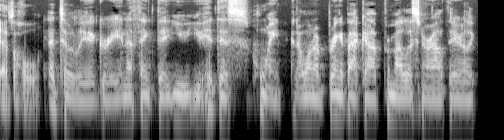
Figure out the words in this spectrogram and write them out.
as a whole. I totally agree. And I think that you you hit this point and I want to bring it back up for my listener out there. Like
